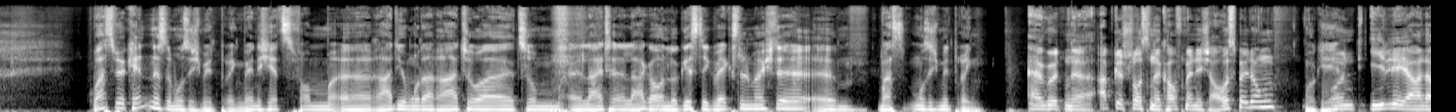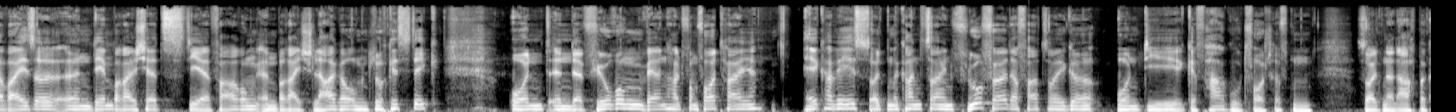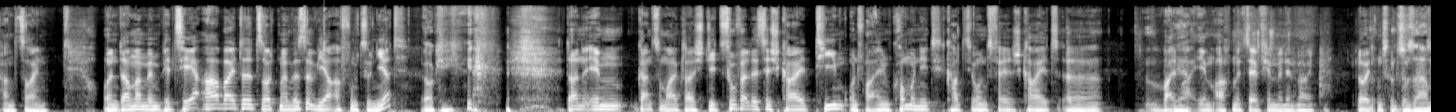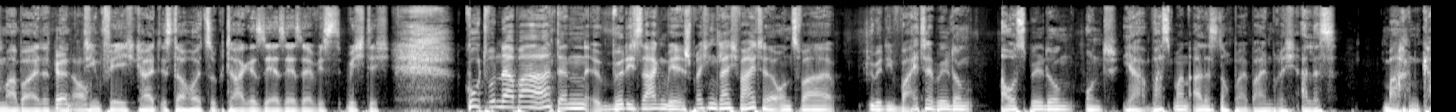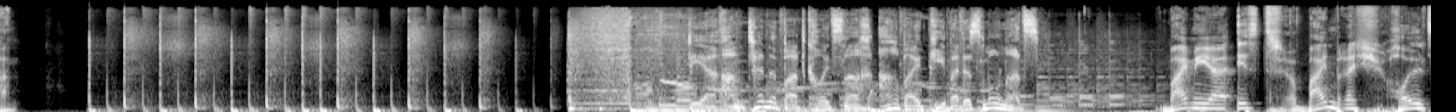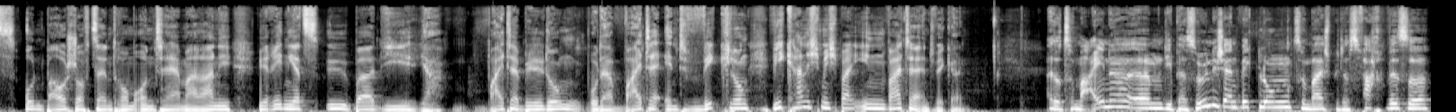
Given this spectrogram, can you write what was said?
Was für Kenntnisse muss ich mitbringen, wenn ich jetzt vom äh, Radiomoderator zum äh, Leiter Lager und Logistik wechseln möchte? Ähm, was muss ich mitbringen? Ja gut, eine abgeschlossene kaufmännische Ausbildung okay. und idealerweise in dem Bereich jetzt die Erfahrung im Bereich Lager und Logistik und in der Führung wären halt vom Vorteil. LKWs sollten bekannt sein, Flurförderfahrzeuge und die Gefahrgutvorschriften sollten danach bekannt sein. Und da man mit dem PC arbeitet, sollte man wissen, wie er funktioniert. Okay. Dann eben ganz normal gleich die Zuverlässigkeit, Team und vor allem Kommunikationsfähigkeit, äh, weil Ja. man eben auch mit sehr vielen mit den Leuten, Leuten zu zusammenarbeitet. ne? Genau. Teamfähigkeit ist da heutzutage sehr, sehr, sehr wichtig. Gut, wunderbar. Dann würde ich sagen, wir sprechen gleich weiter und zwar über die Weiterbildung, Ausbildung und ja, was man alles noch bei Beinbrich alles machen kann. Der Antenne Bad Kreuznach Arbeitgeber des Monats. Bei mir ist Beinbrech Holz und Baustoffzentrum und Herr Marani, wir reden jetzt über die ja, Weiterbildung oder Weiterentwicklung. Wie kann ich mich bei Ihnen weiterentwickeln? Also zum einen ähm, die persönliche Entwicklung, zum Beispiel das Fachwissen,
